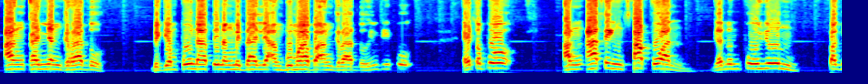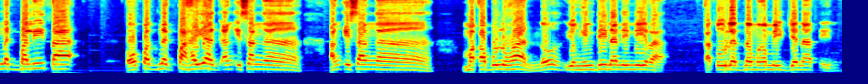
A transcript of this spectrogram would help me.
ang kanyang grado. Bigyan po natin ng medalya ang bumaba ang grado. Hindi po. Ito po, ang ating top 1. Ganun po yun. Pag nagbalita o pag nagpahayag ang isang ah, ang isang ah, makabuluhan, no? Yung hindi naninira, Katulad ng mga media natin,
